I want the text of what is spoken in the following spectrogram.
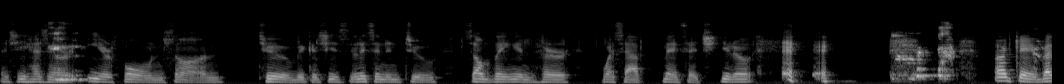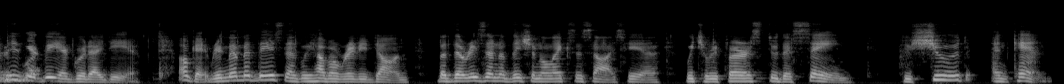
And she has her earphones on too because she's listening to something in her WhatsApp message, you know. Okay, but this would be a good idea. Okay, remember this that we have already done, but there is an additional exercise here which refers to the same, to should and can.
